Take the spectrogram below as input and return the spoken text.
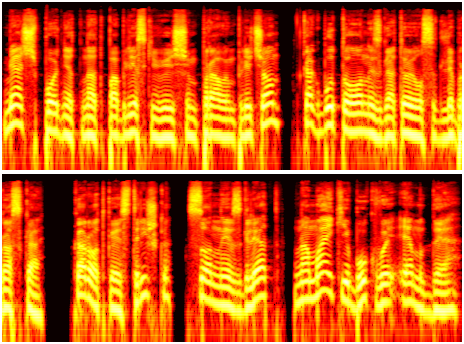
Мяч поднят над поблескивающим правым плечом, как будто он изготовился для броска. Короткая стрижка, сонный взгляд, на майке буквы МД.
